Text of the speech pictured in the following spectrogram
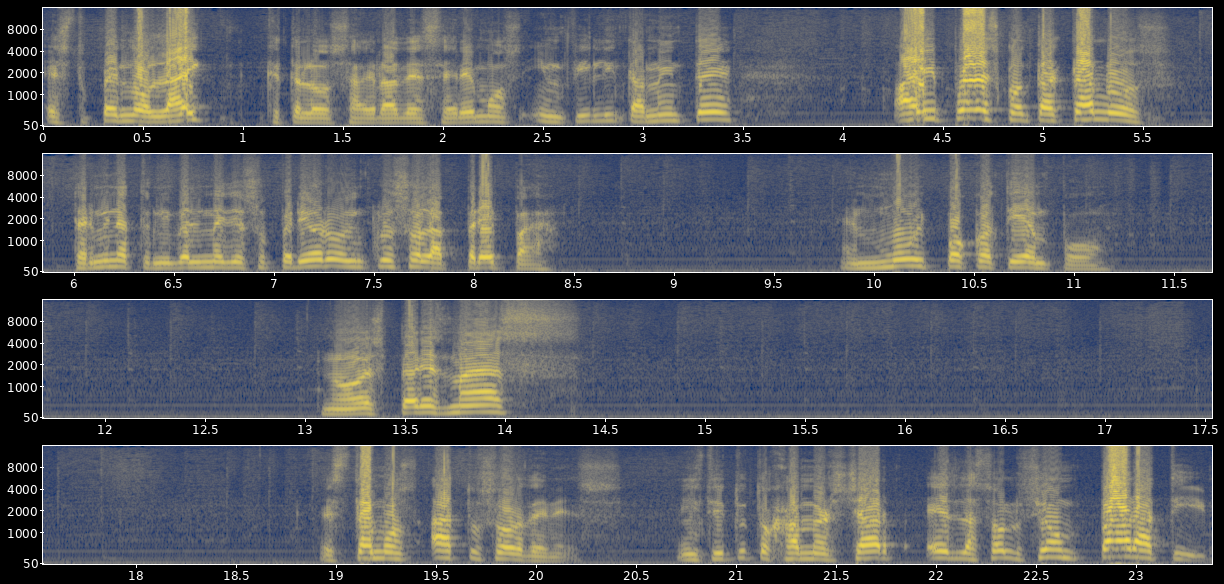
estupendo like que te los agradeceremos infinitamente. Ahí puedes contactarlos. Termina tu nivel medio superior o incluso la prepa. En muy poco tiempo. No esperes más. Estamos a tus órdenes. Instituto Hammer Sharp es la solución para ti.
